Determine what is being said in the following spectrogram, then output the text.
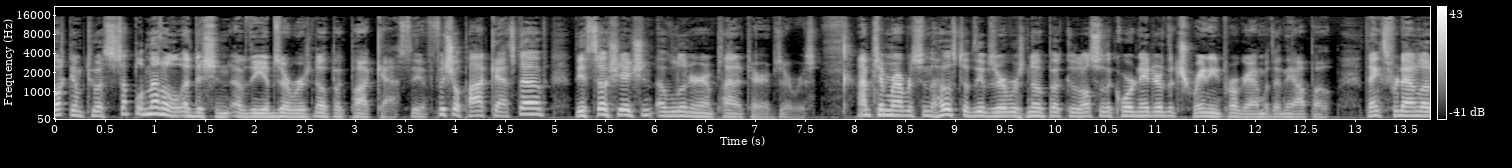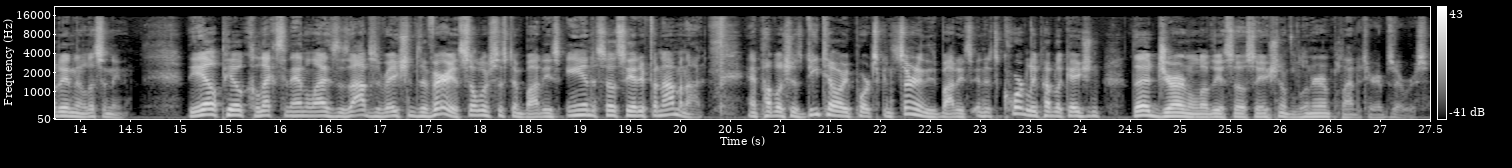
Welcome to a supplemental edition of the Observer's Notebook podcast, the official podcast of the Association of Lunar and Planetary Observers. I'm Tim Robertson, the host of the Observer's Notebook, and also the coordinator of the training program within the ALPO. Thanks for downloading and listening. The ALPO collects and analyzes observations of various solar system bodies and associated phenomena, and publishes detailed reports concerning these bodies in its quarterly publication, the Journal of the Association of Lunar and Planetary Observers.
